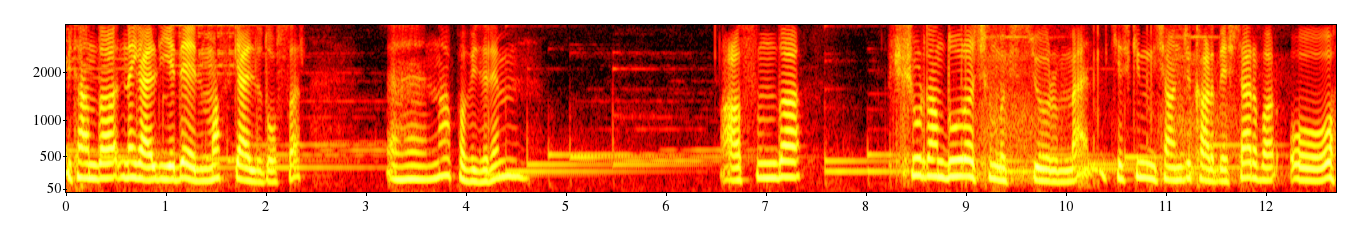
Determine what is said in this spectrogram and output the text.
Bir tane daha ne geldi? 7 elmas geldi dostlar. Ee, ne yapabilirim? Aslında şuradan doğru açılmak istiyorum ben. Keskin nişancı kardeşler var. Oh.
